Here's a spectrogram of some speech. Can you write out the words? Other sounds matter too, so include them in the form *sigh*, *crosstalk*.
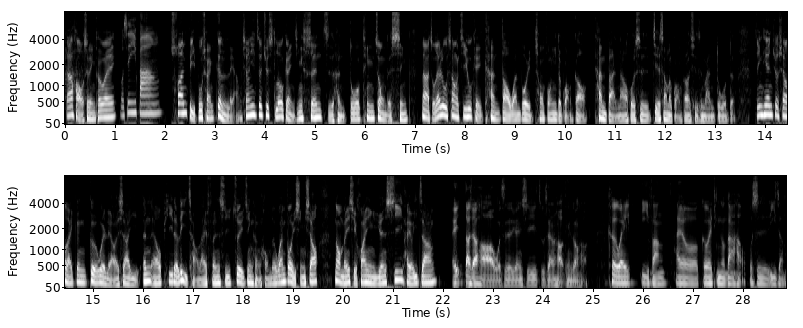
大家好，我是林科威，我是一方。穿比不穿更凉，相信这句 slogan 已经深植很多听众的心。那走在路上，几乎可以看到 One Boy 冲锋衣的广告看板啊，或是街上的广告，其实蛮多的。今天就是要来跟各位聊一下，以 NLP 的立场来分析最近很红的 One Boy 行销。那我们一起欢迎袁熙，还有一张。哎，大家好，我是袁熙，主持人好，听众好，克威、一方，还有各位听众大家好，我是一张。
